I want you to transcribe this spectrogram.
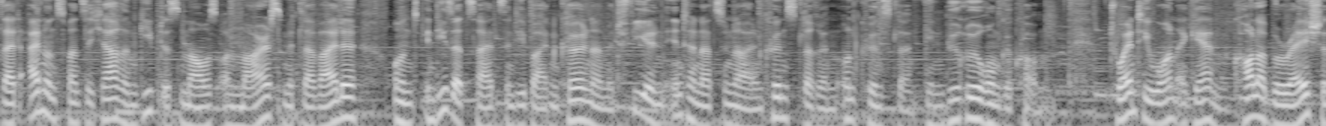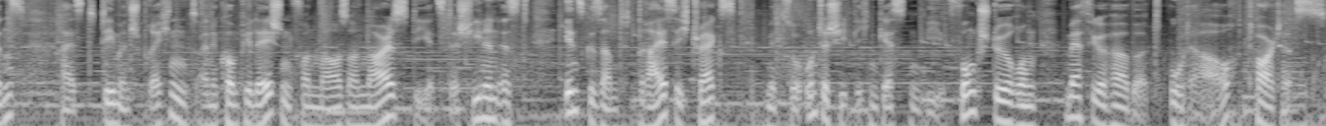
Seit 21 Jahren gibt es Mouse on Mars mittlerweile und in dieser Zeit sind die beiden Kölner mit vielen internationalen Künstlerinnen und Künstlern in Berührung gekommen. 21 Again Collaborations heißt dementsprechend eine Compilation von Mouse on Mars, die jetzt erschienen ist. Insgesamt 30 Tracks mit so unterschiedlichen Gästen wie Funkstörung, Matthew Herbert oder auch Tortoise.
